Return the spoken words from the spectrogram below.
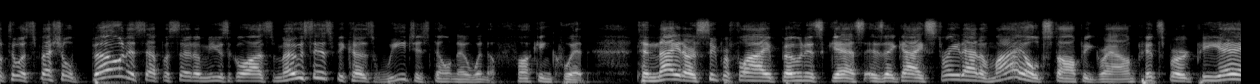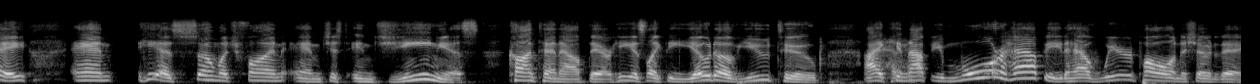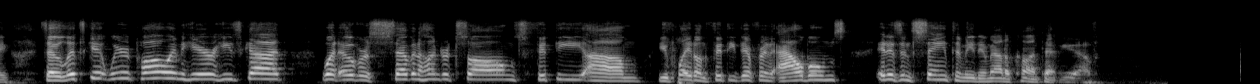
Welcome to a special bonus episode of Musical Osmosis because we just don't know when to fucking quit. Tonight, our Superfly bonus guest is a guy straight out of my old stomping ground, Pittsburgh, PA, and he has so much fun and just ingenious content out there. He is like the Yoda of YouTube. I cannot be more happy to have Weird Paul on the show today. So let's get Weird Paul in here. He's got what over 700 songs 50 um you've played on 50 different albums? It is insane to me the amount of content you have.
